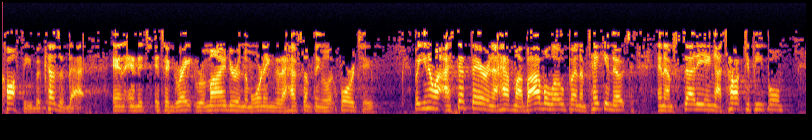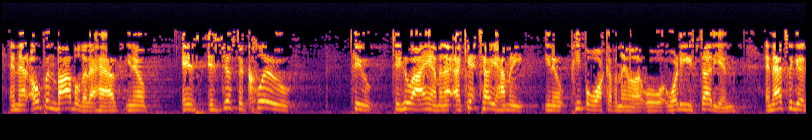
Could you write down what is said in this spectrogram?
coffee because of that. And, and it's, it's a great reminder in the morning that I have something to look forward to. But you know what? I sit there and I have my Bible open, I'm taking notes, and I'm studying, I talk to people, and that open Bible that I have, you know, is, is just a clue to, to who I am. And I, I can't tell you how many, you know, people walk up and they're like, well, what are you studying? And that's a good,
